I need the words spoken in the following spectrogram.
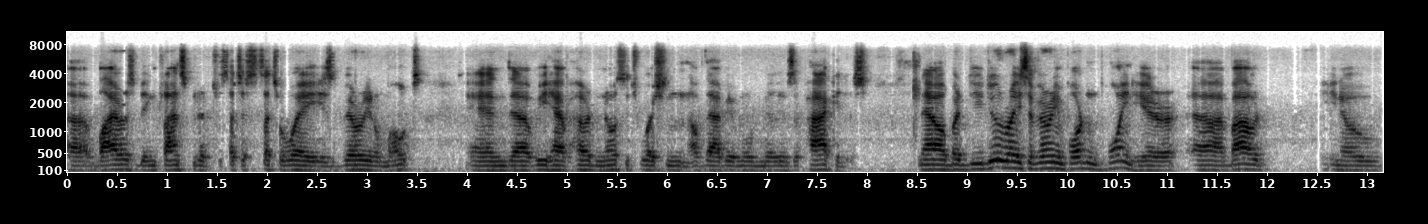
uh, virus being transmitted to such a such a way is very remote and uh, we have heard no situation of that. We've moved millions of packages. Now, but you do raise a very important point here uh, about, you know,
